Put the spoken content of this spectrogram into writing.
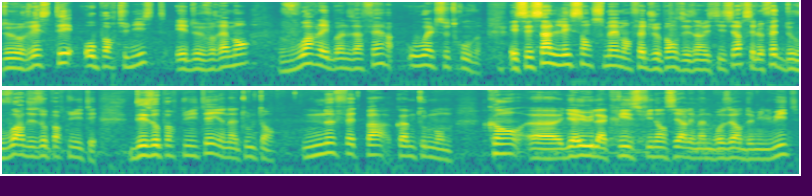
de rester opportuniste et de vraiment voir les bonnes affaires où elles se trouvent. Et c'est ça l'essence même, en fait, je pense, des investisseurs, c'est le fait de voir des opportunités. Des opportunités, il y en a tout le temps. Ne faites pas comme tout le monde. Quand euh, il y a eu la crise financière Lehman Brothers 2008,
